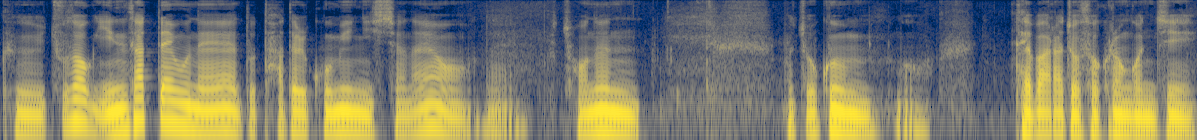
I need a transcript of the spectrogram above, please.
그 추석 인사 때문에 또 다들 고민이시잖아요. 네. 저는 뭐 조금 뭐 대바라져서 그런 건지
